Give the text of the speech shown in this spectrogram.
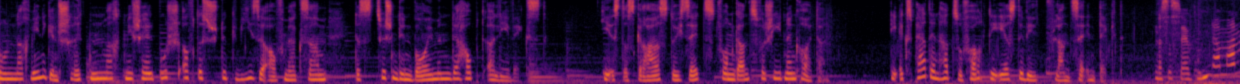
Schon nach wenigen Schritten macht Michelle Busch auf das Stück Wiese aufmerksam, das zwischen den Bäumen der Hauptallee wächst. Hier ist das Gras durchsetzt von ganz verschiedenen Kräutern. Die Expertin hat sofort die erste Wildpflanze entdeckt. Das ist der Wundermann.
